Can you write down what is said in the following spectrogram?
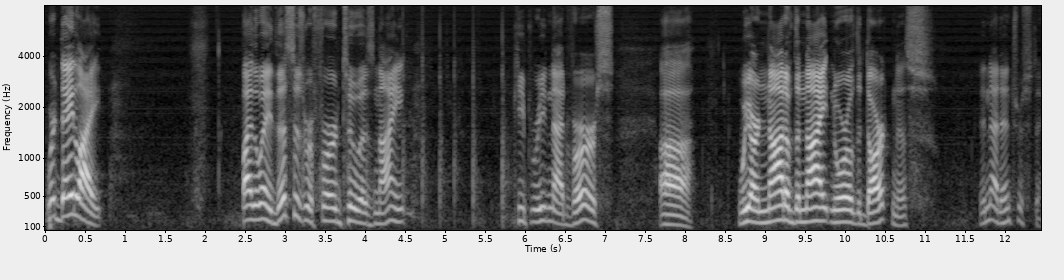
We're daylight. By the way, this is referred to as night. Keep reading that verse. Uh, we are not of the night nor of the darkness. Isn't that interesting?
